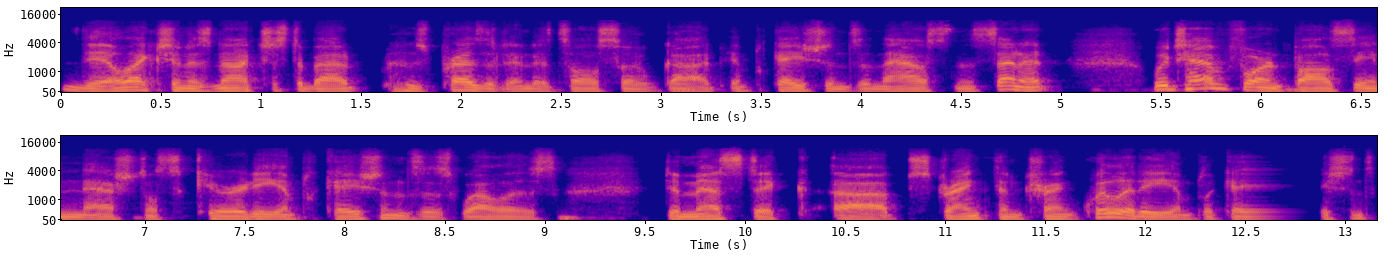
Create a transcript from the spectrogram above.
the election is not just about who's president, it's also got implications in the House and the Senate, which have foreign policy and national security implications as well as domestic uh, strength and tranquility implications.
